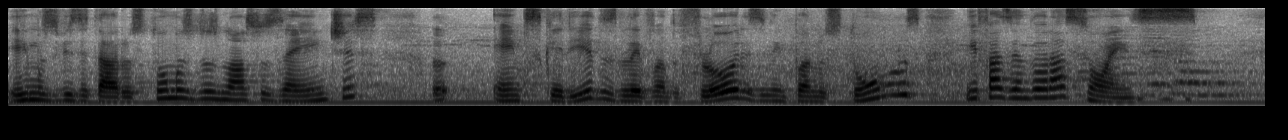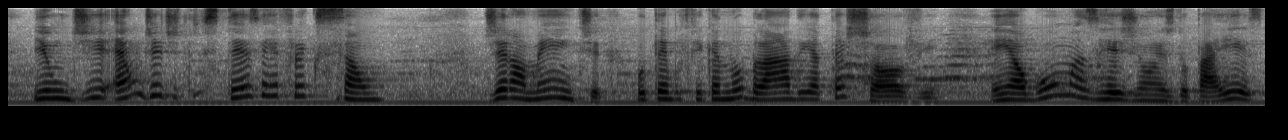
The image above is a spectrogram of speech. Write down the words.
irmos visitar os túmulos dos nossos entes, entes queridos, levando flores, limpando os túmulos e fazendo orações. E um dia é um dia de tristeza e reflexão. Geralmente, o tempo fica nublado e até chove. Em algumas regiões do país,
